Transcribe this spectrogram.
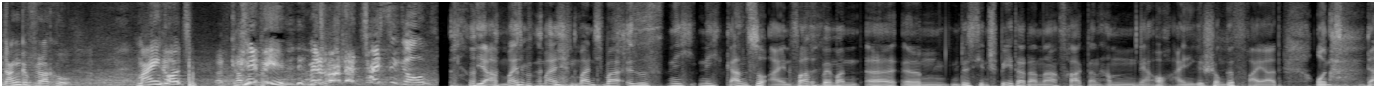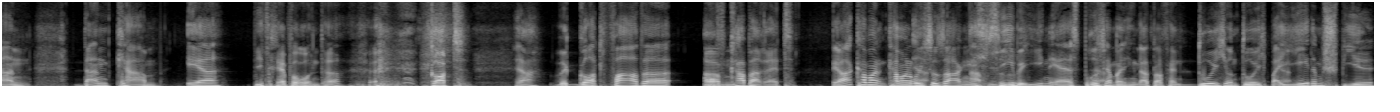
danke, Flacco. Mein Gott, Knippi, mir macht das scheißig aus. Ja, manch, manch, manchmal ist es nicht, nicht ganz so einfach. Wenn man äh, ähm, ein bisschen später danach fragt, dann haben ja auch einige schon gefeiert. Und dann, dann kam er die Treppe runter. Gott. Ja, The Godfather. auf ähm, Kabarett. Ja, kann man, kann man ruhig Ja, so sagen. Ich absolut. liebe ihn. Er ist Borussia Mönchengladbach-Fan durch und durch, bei Ja. jedem Spiel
